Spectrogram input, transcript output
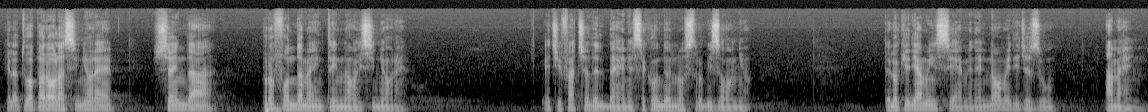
Che la tua parola, Signore, scenda profondamente in noi, Signore, e ci faccia del bene secondo il nostro bisogno. Te lo chiediamo insieme nel nome di Gesù. Amen.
